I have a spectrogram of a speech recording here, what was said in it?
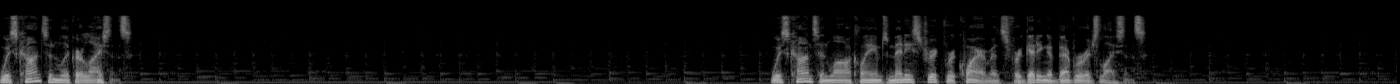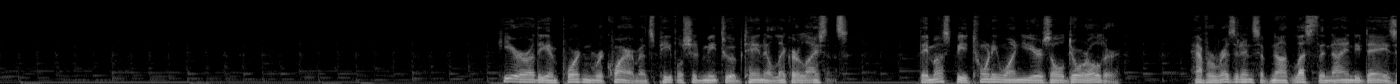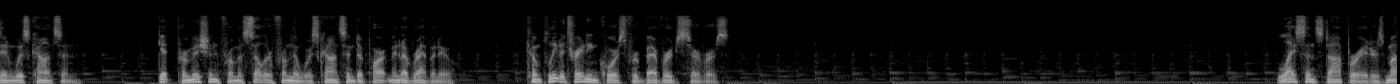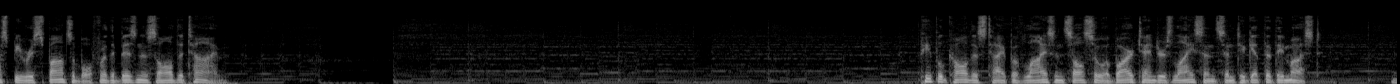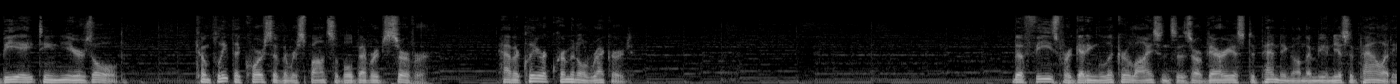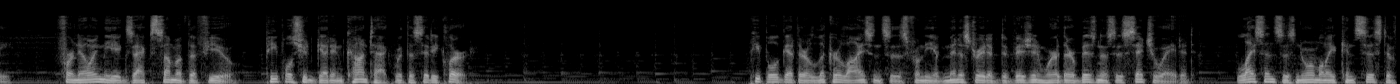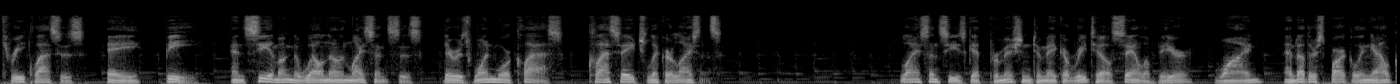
Wisconsin Liquor License Wisconsin law claims many strict requirements for getting a beverage license. Here are the important requirements people should meet to obtain a liquor license. They must be 21 years old or older. Have a residence of not less than 90 days in Wisconsin. Get permission from a seller from the Wisconsin Department of Revenue. Complete a training course for beverage servers. Licensed operators must be responsible for the business all the time. People call this type of license also a bartender's license and to get that they must be 18 years old. Complete the course of a responsible beverage server. Have a clear criminal record. The fees for getting liquor licenses are various depending on the municipality. For knowing the exact sum of the few, people should get in contact with the city clerk. People get their liquor licenses from the administrative division where their business is situated. Licenses normally consist of three classes, A, B, and see Among the well-known licenses, there is one more class, Class H liquor license. Licensees get permission to make a retail sale of beer, wine, and other sparkling alcohol.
